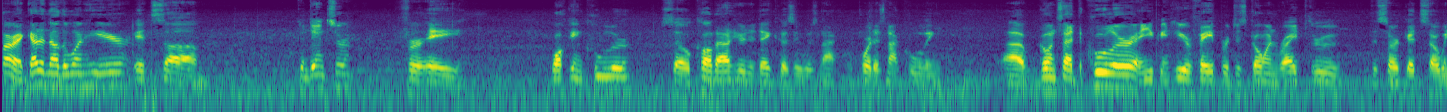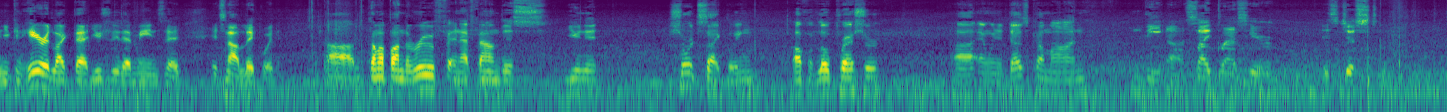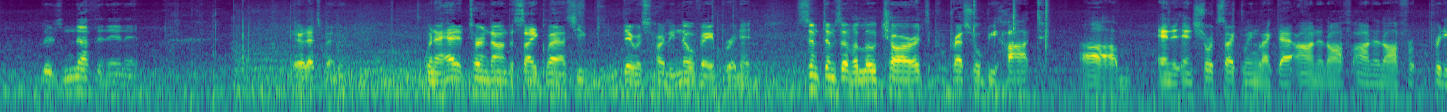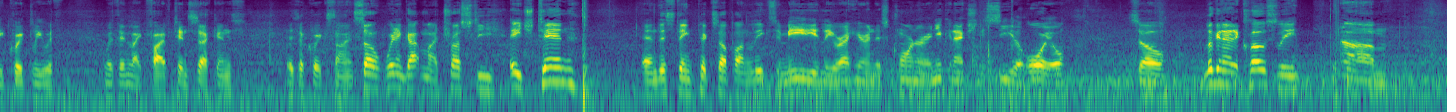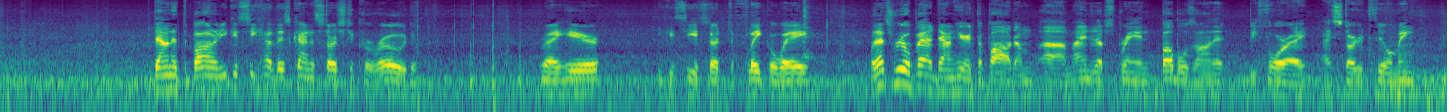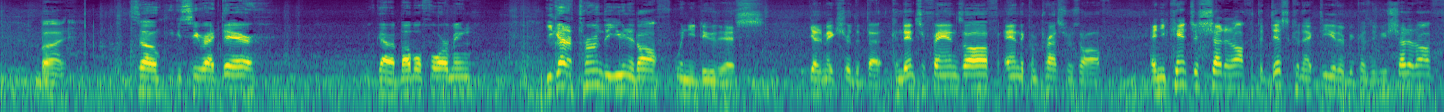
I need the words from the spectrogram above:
All right, got another one here. It's um, condenser for a walk-in cooler. So called out here today because it was not reported as not cooling. Uh, go inside the cooler and you can hear vapor just going right through the circuit. So when you can hear it like that, usually that means that it's not liquid. Um, come up on the roof and I found this unit short cycling off of low pressure. Uh, and when it does come on, the uh, sight glass here is just, there's nothing in it. There, that's better. When I had it turned on the sight glass, you, there was hardly no vapor in it. Symptoms of a low charge, the compressor will be hot, um, and, and short cycling like that on and off, on and off pretty quickly with, within like five, 10 seconds is a quick sign. So went and got my trusty H10 and this thing picks up on leaks immediately right here in this corner and you can actually see the oil. So looking at it closely, um, down at the bottom, you can see how this kind of starts to corrode right here. You can see it start to flake away. Well, that's real bad down here at the bottom. Um, I ended up spraying bubbles on it before I, I started filming. But, so you can see right there, we've got a bubble forming. You gotta turn the unit off when you do this. You gotta make sure that the condenser fan's off and the compressor's off. And you can't just shut it off at the disconnect either because if you shut it off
